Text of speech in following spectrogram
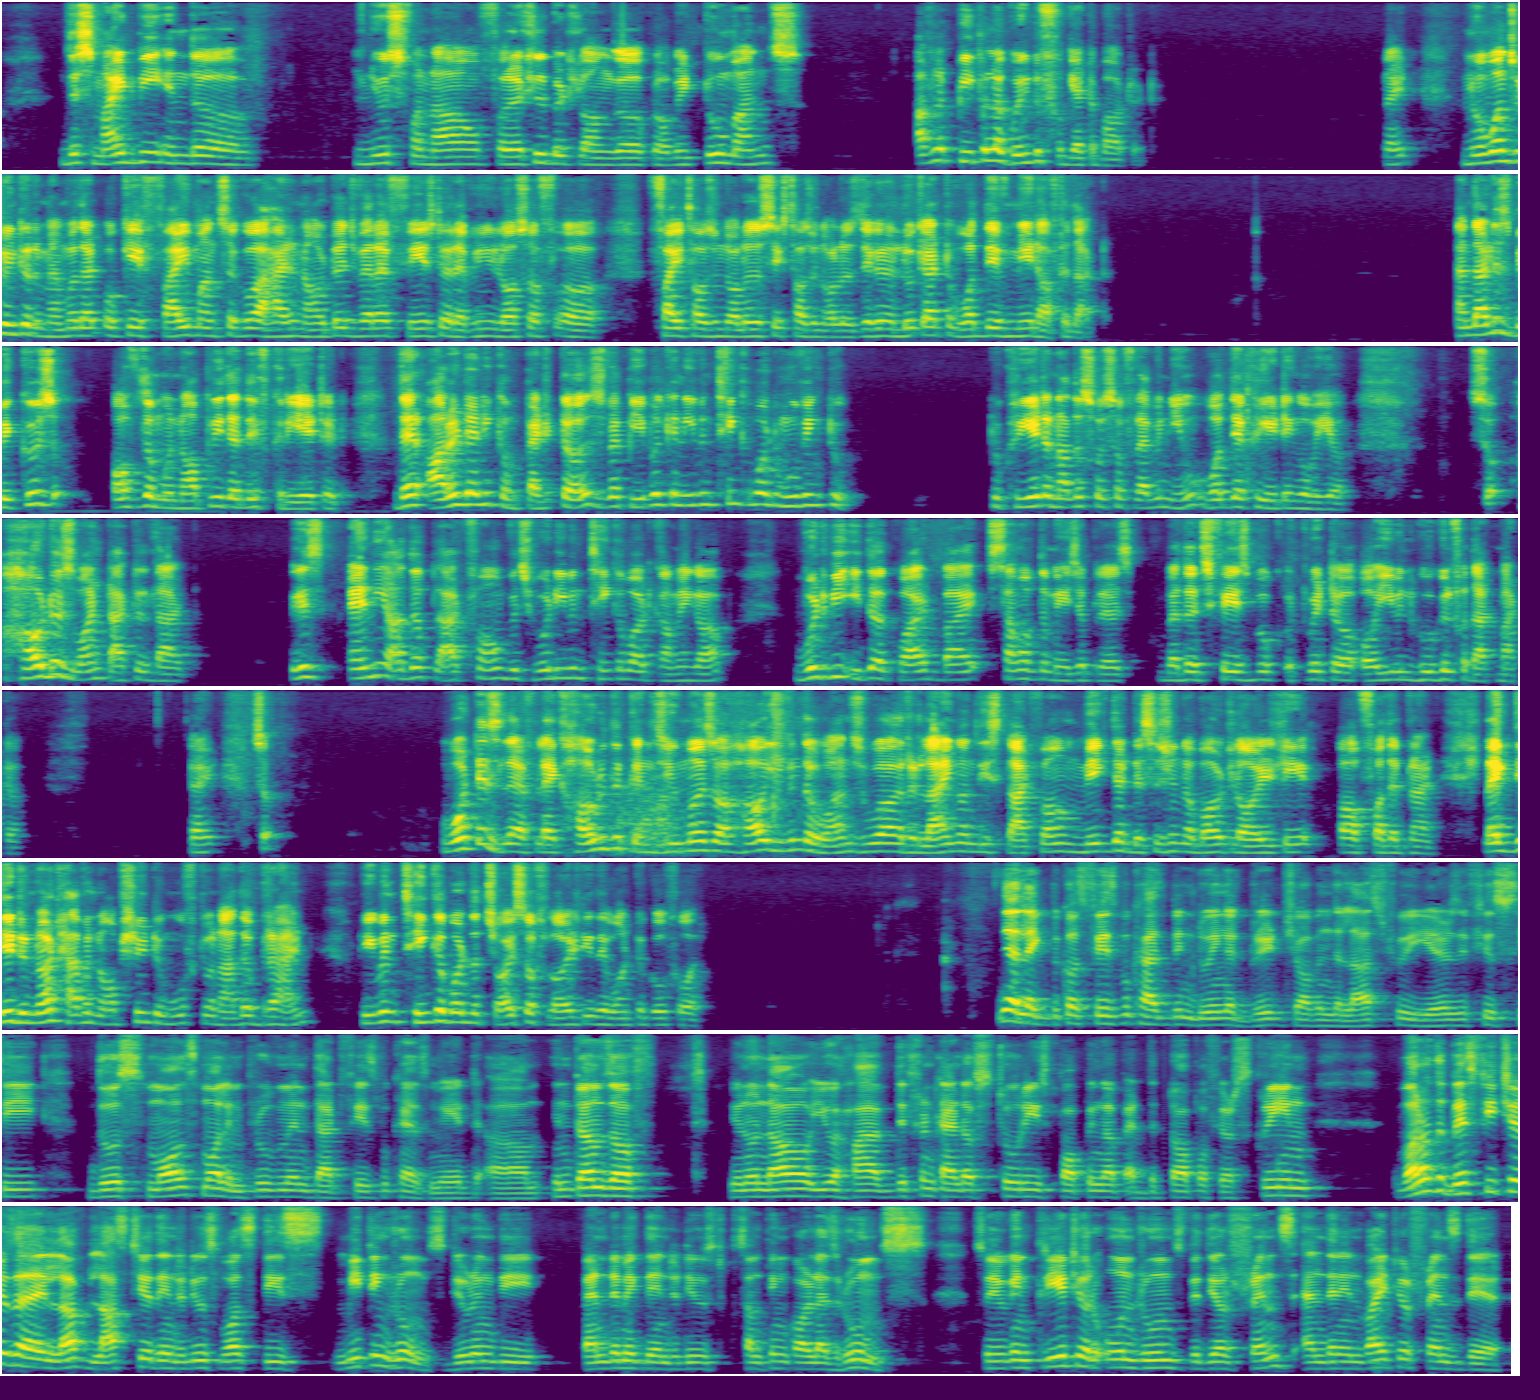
this might be in the news for now for a little bit longer, probably two months after people are going to forget about it. Right? No one's going to remember that okay five months ago i had an outage where i faced a revenue loss of uh, $5000 or $6000 they're going to look at what they've made after that. And that is because of the monopoly that they've created. There aren't any competitors where people can even think about moving to to create another source of revenue what they're creating over here. So how does one tackle that? Because any other platform which would even think about coming up would be either acquired by some of the major players whether it's facebook or twitter or even google for that matter. Right? So what is left? Like how do the consumers or how even the ones who are relying on these platforms make their decision about loyalty or for the brand? Like they do not have an option to move to another brand to even think about the choice of loyalty they want to go for. Yeah like because facebook has been doing a great job in the last few years. If you see those small small improvement that facebook has made um, in terms of you know now you have different kind of stories popping up at the top of your screen one of the best features I loved last year they introduced was these meeting rooms. During the pandemic, they introduced something called as rooms. So you can create your own rooms with your friends and then invite your friends there.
